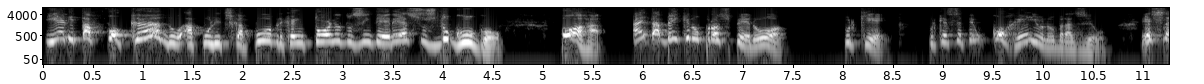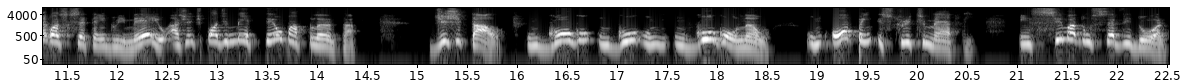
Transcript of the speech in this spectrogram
e ele está focando a política pública em torno dos endereços do Google. Porra, ainda bem que não prosperou. Por quê? Porque você tem um correio no Brasil. Esse negócio que você tem do e-mail, a gente pode meter uma planta digital um Google, um Google, um, um Google não, um Open Street Map em cima de um servidor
